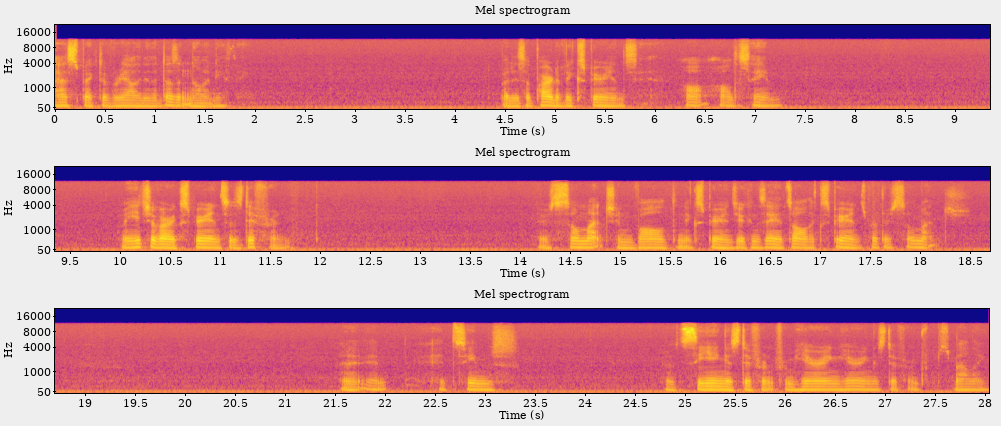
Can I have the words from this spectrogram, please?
aspect of reality that doesn't know anything, but is a part of experience all, all the same. I mean, each of our experiences is different. There's so much involved in experience. You can say it's all experience, but there's so much. And it, it, it seems you know, seeing is different from hearing, hearing is different from smelling.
